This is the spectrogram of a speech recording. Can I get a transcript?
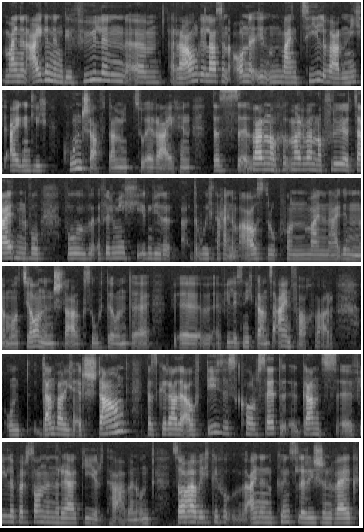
meinen eigenen Gefühlen ähm, Raum gelassen und mein Ziel war nicht eigentlich Kundschaft damit zu erreichen. Das äh, war noch, waren noch früher Zeiten, wo, wo für mich irgendwie, wo ich nach einem Ausdruck von meinen eigenen Emotionen stark suchte und äh, äh, vieles nicht ganz einfach war. Und dann war ich erstaunt, dass gerade auf dieses Korsett ganz äh, viele Personen reagiert haben. Und so habe ich einen künstlerischen Weg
